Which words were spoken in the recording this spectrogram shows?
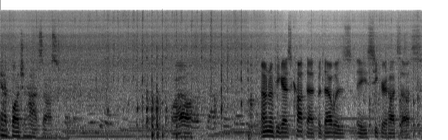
and a bunch of hot sauce. Wow. I don't know if you guys caught that, but that was a secret hot sauce.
